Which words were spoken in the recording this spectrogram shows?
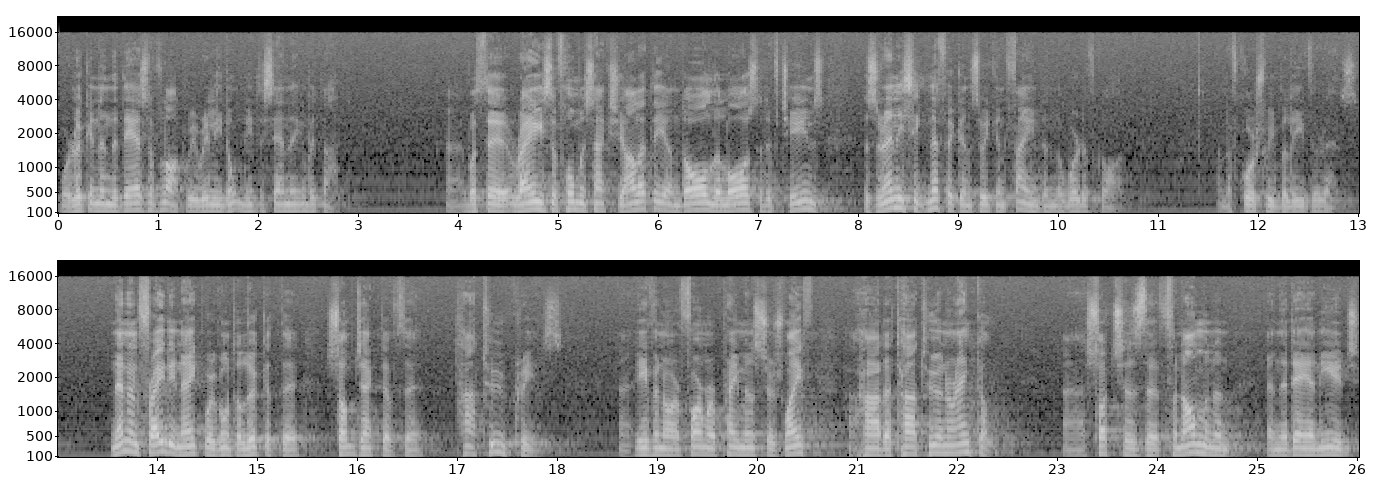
we're looking in the days of Lot. We really don't need to say anything about that. Uh, with the rise of homosexuality and all the laws that have changed, is there any significance we can find in the Word of God? And of course, we believe there is. And then on Friday night, we're going to look at the subject of the tattoo craze. Uh, even our former Prime Minister's wife had a tattoo on her ankle, uh, such as the phenomenon in the day and age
